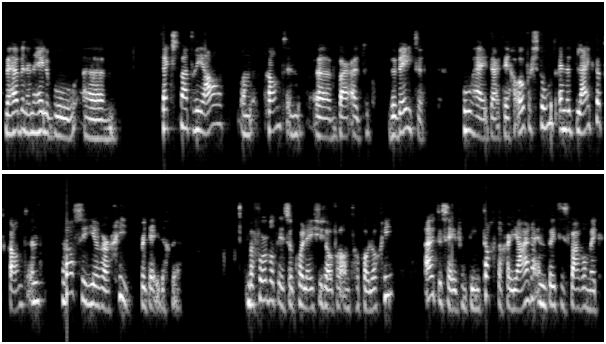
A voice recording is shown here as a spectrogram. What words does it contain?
We hebben een heleboel ehm, tekstmateriaal van Kant en, uh, waaruit we weten hoe hij daar tegenover stond. En het blijkt dat Kant een rassenhiërarchie verdedigde. Bijvoorbeeld in zijn colleges over antropologie uit de 1780er jaren. En dit is waarom ik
